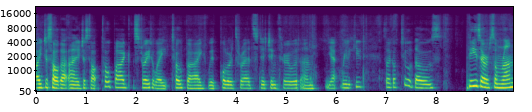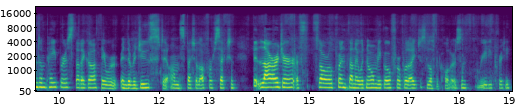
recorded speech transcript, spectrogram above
I just saw that and I just thought tote bag straight away. Tote bag with coloured thread stitching through it and yeah, really cute. So I got two of those. These are some random papers that I got. They were in the reduced on special offer section A bit larger a floral print than I would normally go for, but I just love the colours and really pretty.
